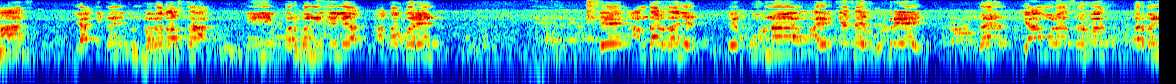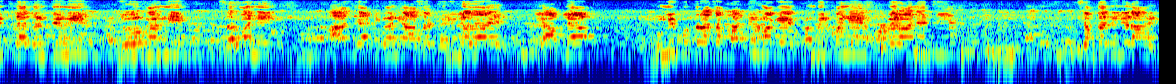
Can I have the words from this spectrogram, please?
आज या ठिकाणी तुम्ही बघत असता की परभणी जिल्ह्यात आतापर्यंत जे आमदार झालेत ते पूर्ण बाहेरचेच आहेत उपरे आहेत. तर यामुळं सर्व परभणीतल्या जनतेनी युवकांनी सर्वांनी आज या ठिकाणी असं ठरविलेलं आहे की आपल्या भूमिपुत्राच्या पाठीमागे खंबीरपणे उभे राहण्याची शब्द दिलेला आहे.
